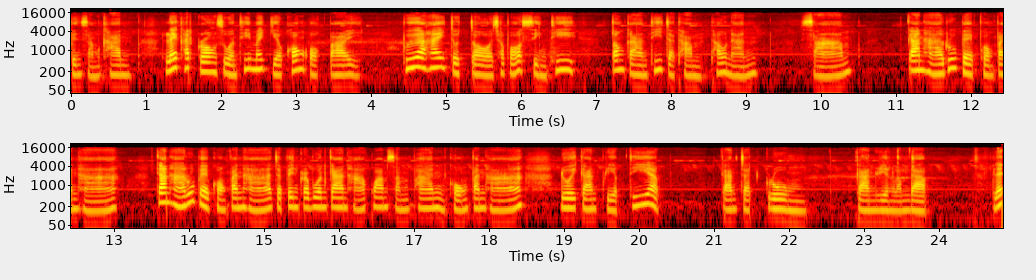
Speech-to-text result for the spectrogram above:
เป็นสำคัญ และคัดกรองส่วนที่ไม่เกี่ยวข้องออกไป เพื่อให้จดจ่อเฉพาะสิ่งที่ต้องการที่จะทำเท่านั้น 3. การหารูปแบบของปัญหา การหารูปแบบของปัญหาจะเป็นกระบวนการหาความสัมพันธ์ของปัญหา โดยการเปรียบเทียบ การจัดกลุ่ม การเรียงลำดับ และ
